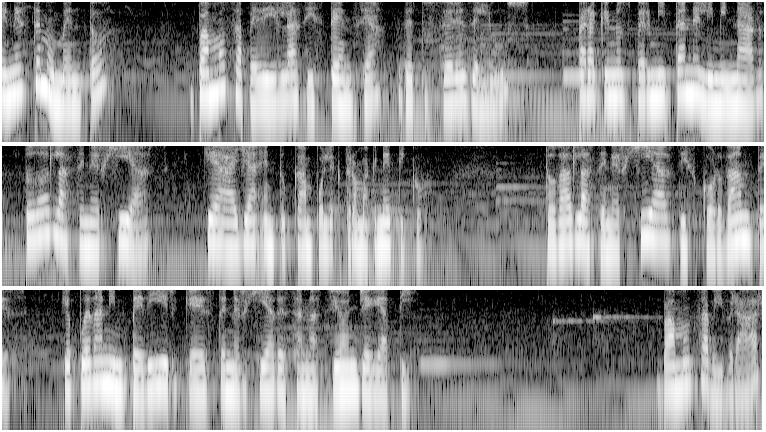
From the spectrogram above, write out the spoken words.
En este momento vamos a pedir la asistencia de tus seres de luz para que nos permitan eliminar todas las energías que haya en tu campo electromagnético, todas las energías discordantes que puedan impedir que esta energía de sanación llegue a ti. Vamos a vibrar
